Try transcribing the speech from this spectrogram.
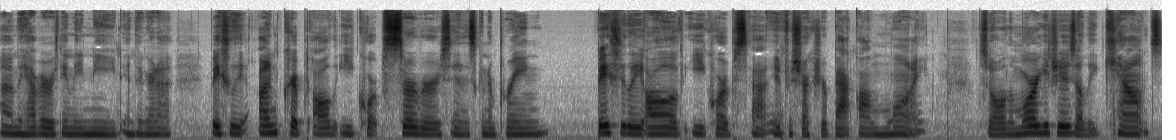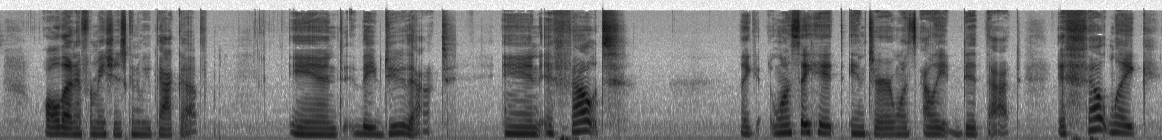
um, they have everything they need, and they're gonna basically uncrypt all the eCorp servers, and it's gonna bring basically all of E Corp's uh, infrastructure back online. So all the mortgages, all the accounts, all that information is going to be back up. And they do that. And it felt like once they hit enter, once Elliot did that, it felt like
